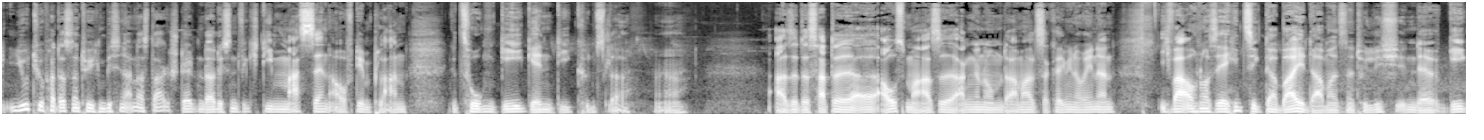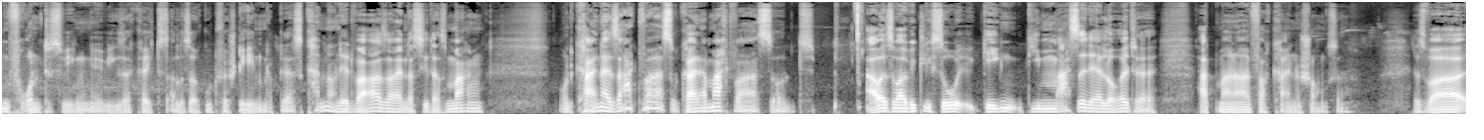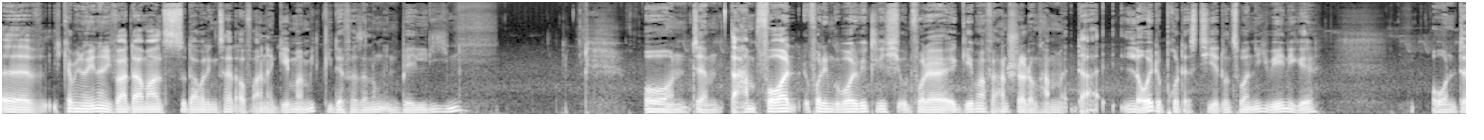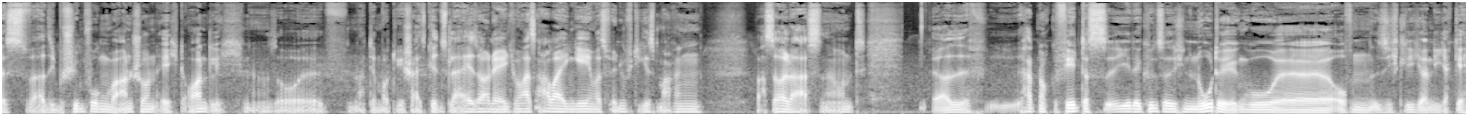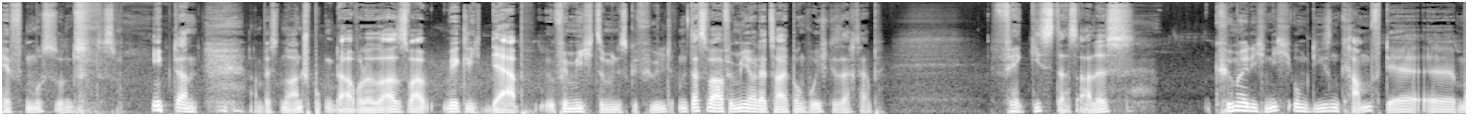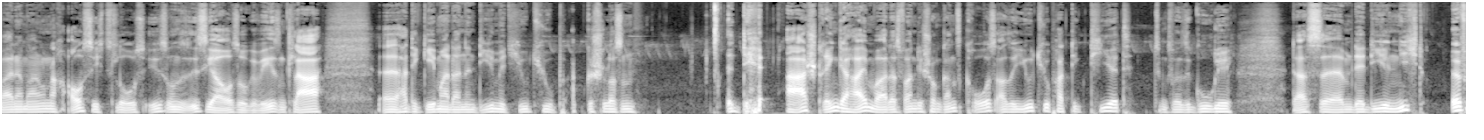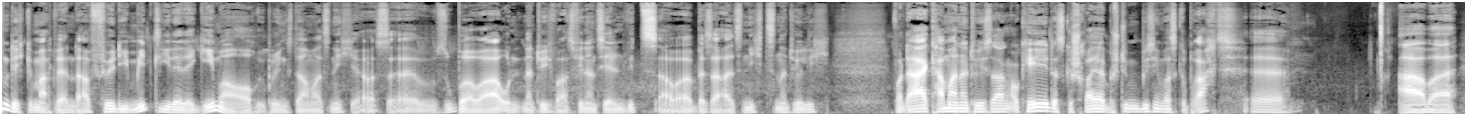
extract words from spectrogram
YouTube hat das natürlich ein bisschen anders dargestellt und dadurch sind wirklich die Massen auf den Plan gezogen gegen die Künstler. Ja. Also das hatte äh, Ausmaße angenommen damals, da kann ich mich noch erinnern. Ich war auch noch sehr hitzig dabei damals natürlich in der Gegenfront, deswegen, wie gesagt, kann ich das alles auch gut verstehen. Das kann doch nicht wahr sein, dass sie das machen und keiner sagt was und keiner macht was und aber es war wirklich so, gegen die Masse der Leute hat man einfach keine Chance. Es war, äh, ich kann mich noch erinnern, ich war damals zur damaligen Zeit auf einer GEMA-Mitgliederversammlung in Berlin. Und ähm, da haben vor, vor dem Gebäude wirklich und vor der GEMA-Veranstaltung haben da Leute protestiert und zwar nicht wenige. Und das, also die Beschimpfungen waren schon echt ordentlich. Ne? So äh, nach dem Motto, die scheiß Künstler, ey, sollen endlich mal was arbeiten gehen, was Vernünftiges machen, was soll das? Ne? Und also, hat noch gefehlt, dass jeder Künstler sich eine Note irgendwo äh, offensichtlich an die Jacke heften muss und das ihm dann am besten nur anspucken darf oder so. Also es war wirklich derb, für mich zumindest gefühlt. Und das war für mich auch der Zeitpunkt, wo ich gesagt habe, vergiss das alles. Kümmere dich nicht um diesen Kampf, der äh, meiner Meinung nach aussichtslos ist. Und es ist ja auch so gewesen. Klar äh, hat die GEMA dann einen Deal mit YouTube abgeschlossen, der A streng geheim war. Das fand ich schon ganz groß. Also YouTube hat diktiert, beziehungsweise Google, dass ähm, der Deal nicht öffentlich gemacht werden darf, für die Mitglieder der GEMA auch übrigens damals nicht, ja, was äh, super war und natürlich war es finanziell ein Witz, aber besser als nichts natürlich. Von daher kann man natürlich sagen, okay, das Geschrei hat bestimmt ein bisschen was gebracht, äh, aber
